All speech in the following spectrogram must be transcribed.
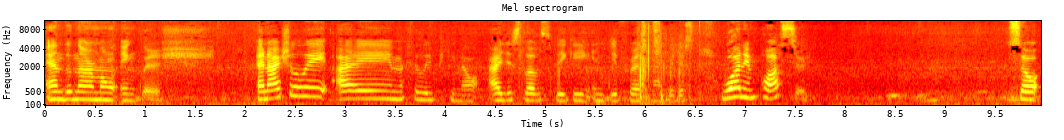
And the normal English. And actually, I'm a Filipino. I just love speaking in different languages. One imposter. So,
